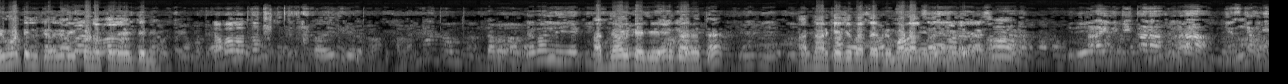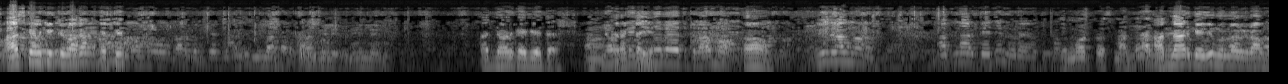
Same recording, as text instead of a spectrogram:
ರಿಮೋಟ್ ಇಲ್ಲಿ ಕೆಳಗಡೆ ಇಟ್ಕೊಂಡು ಹೋಗ್ತದೆ ಹೇಳ್ತೀನಿ. ಹದಿನೇಳು ಕೆಜಿ ತೂಕ ಇರುತ್ತೆ. ಹದಿನಾರು ಕೆಜಿ ಬರ್ತೈತೆ ರಿಮೋಟ್ ಅಲ್ಲಿ ಪ್ರೆಸ್ ಮಾಡಿದ್ರೆ. ಆ ಕಿಟ್ ಕಿಕ್ ಇವಾಗ ಎತ್ತಿ. ಹದಿನೇಳು ಕೆಜಿ ಐತೆ. ಕರೆಕ್ಟ್ ಆಗಿ. ಹಾ. ರಿಮೋಟ್ ಪ್ರೆಸ್ ಮಾಡಿ ಹದಿನಾರು ಕೆಜಿ ಮುನ್ನೂರು ಗ್ರಾಮ್.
